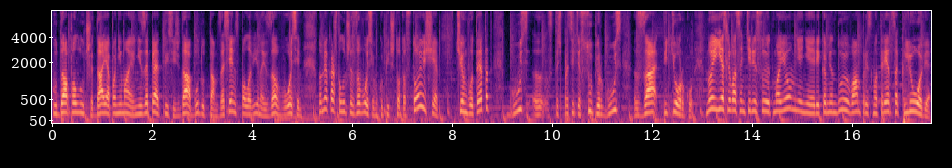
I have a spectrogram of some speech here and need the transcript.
куда получше, да, я понимаю, не за 5000, да, будут там за 7,5, за 8, но мне кажется, лучше за 8 купить что-то стоящее, чем вот этот гусь, э, простите, супер гусь за пятерку. Ну и если вас интересует мое мнение, рекомендую вам присмотреться к Леве.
